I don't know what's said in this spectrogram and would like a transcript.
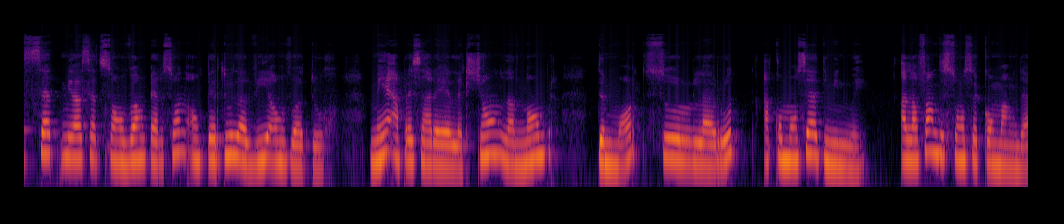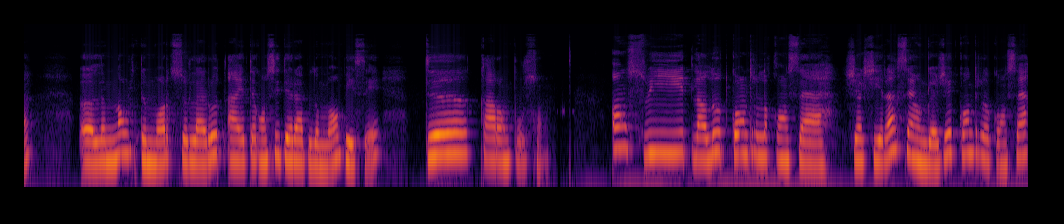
7720 euh, personnes ont perdu la vie en voiture. Mais après sa réélection, le nombre de morts sur la route a commencé à diminuer. À la fin de son second mandat, euh, le nombre de morts sur la route a été considérablement baissé de 40%. Ensuite, la lutte contre le cancer. Jacques Chirac s'est engagé contre le cancer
